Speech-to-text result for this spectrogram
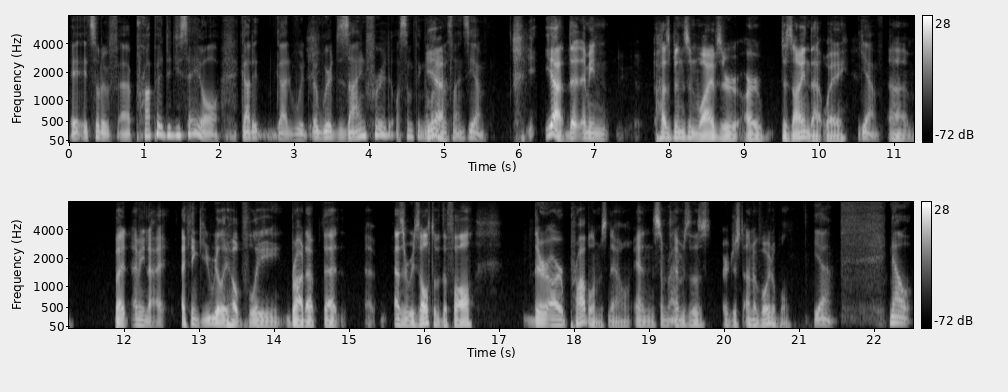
It, it's sort of uh, proper. Did you say, or God? It, God would uh, we're designed for it, or something along Yeah. those lines. Yeah, yeah. That I mean, husbands and wives are are designed that way. yeah, Um, but I mean, I I think you really helpfully brought up that uh, as a result of the fall, there are problems now, and sometimes those are just unavoidable. yeah. Now,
